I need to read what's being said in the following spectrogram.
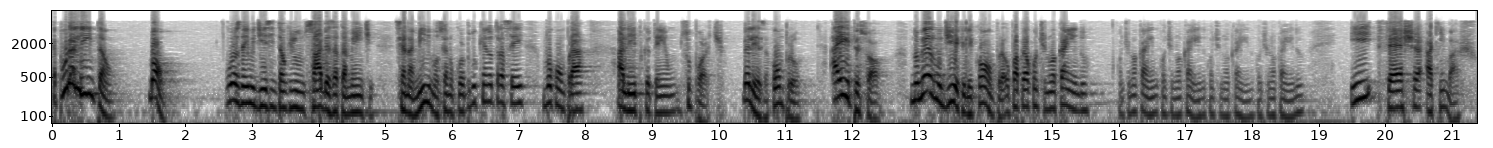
É por ali então. Bom, o Osney me disse então que não sabe exatamente se é na mínima ou se é no corpo do candle. Eu tracei, vou comprar ali porque eu tenho um suporte. Beleza, comprou. Aí, pessoal, no mesmo dia que ele compra, o papel continua caindo, continua caindo, continua caindo, continua caindo, continua caindo e fecha aqui embaixo.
